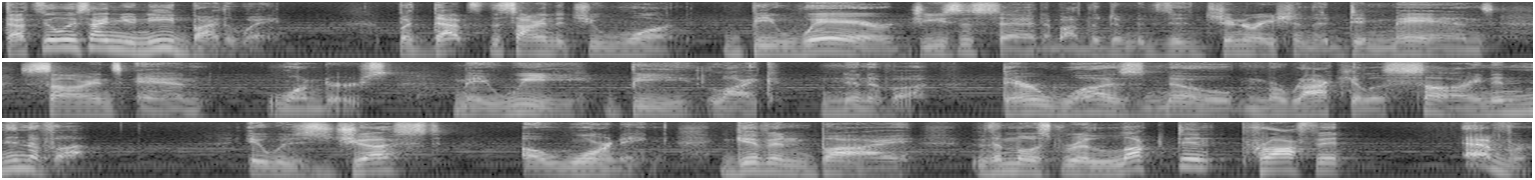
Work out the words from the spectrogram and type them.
That's the only sign you need, by the way. But that's the sign that you want. Beware, Jesus said, about the, de- the generation that demands signs and wonders. May we be like Nineveh. There was no miraculous sign in Nineveh. It was just a warning given by the most reluctant prophet ever,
